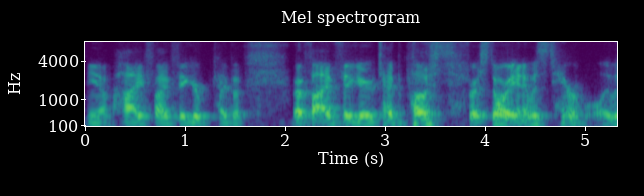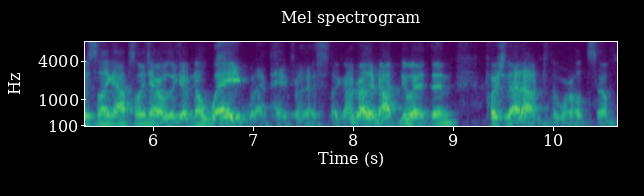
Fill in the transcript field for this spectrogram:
you know, high five figure type of, or a five figure type of post for a story. And it was terrible. It was like absolutely terrible. I was like, no way would I pay for this. Like, I'd rather not do it than push that out into the world. So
